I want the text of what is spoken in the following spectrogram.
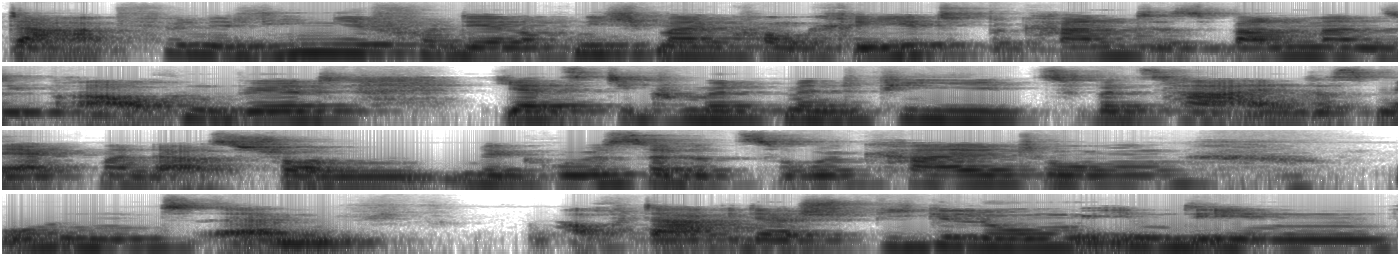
da für eine Linie, von der noch nicht mal konkret bekannt ist, wann man sie brauchen wird, jetzt die Commitment-Fee zu bezahlen, das merkt man, da ist schon eine größere Zurückhaltung und ähm, auch da wieder Spiegelung in den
